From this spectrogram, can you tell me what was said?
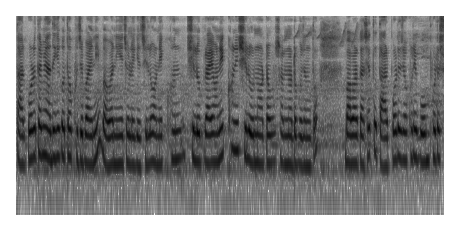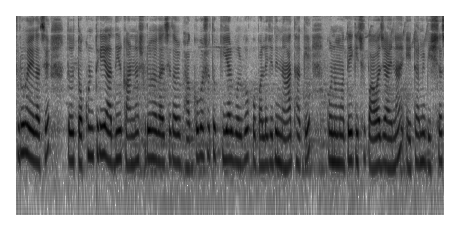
তারপরে তো আমি আদিকে কোথাও খুঁজে পাইনি। বাবা নিয়ে চলে গেছিল। অনেকক্ষণ ছিল, প্রায় অনেকক্ষণই ছিল, নটা, সাড়ে নটা পর্যন্ত। বাবার কাছে। তো তারপরে যখনই বোম ফোটা শুরু হয়ে গেছে, তো তখন থেকেই আদির কান্না শুরু হয়ে গেছে। তবে ভাগ্যবশত কী আর বলব, কপালে যদি না থাকে, কোনো মতেই কিছু পাওয়া যায় না, এটা আমি বিশ্বাস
